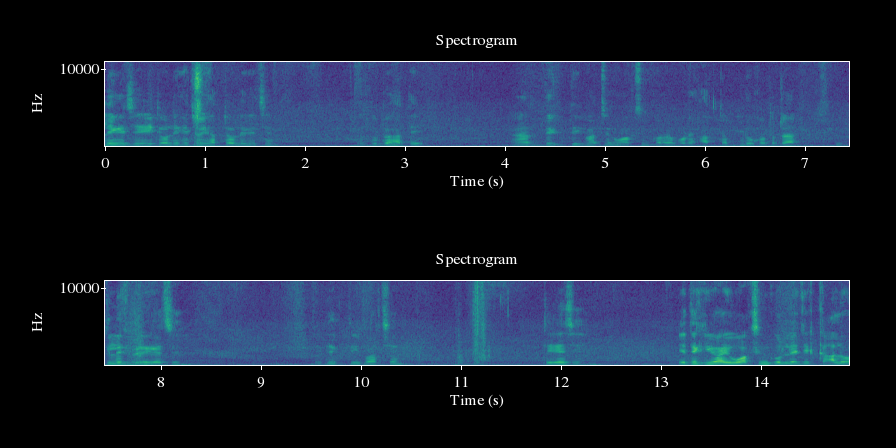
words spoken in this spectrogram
লেগেছে, এইটাও লেগেছে, ওই হাতটাও লেগেছে। তো দুটো হাতেই আর দেখতেই পাচ্ছেন ওয়াক্সিং করার পরে হাতটা পুরো কতটা গ্লেজ বেড়ে গেছে। দেখতেই পাচ্ছেন। ঠিক আছে? এতে কি হয় ওয়াক্সিং করলে যে কালো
